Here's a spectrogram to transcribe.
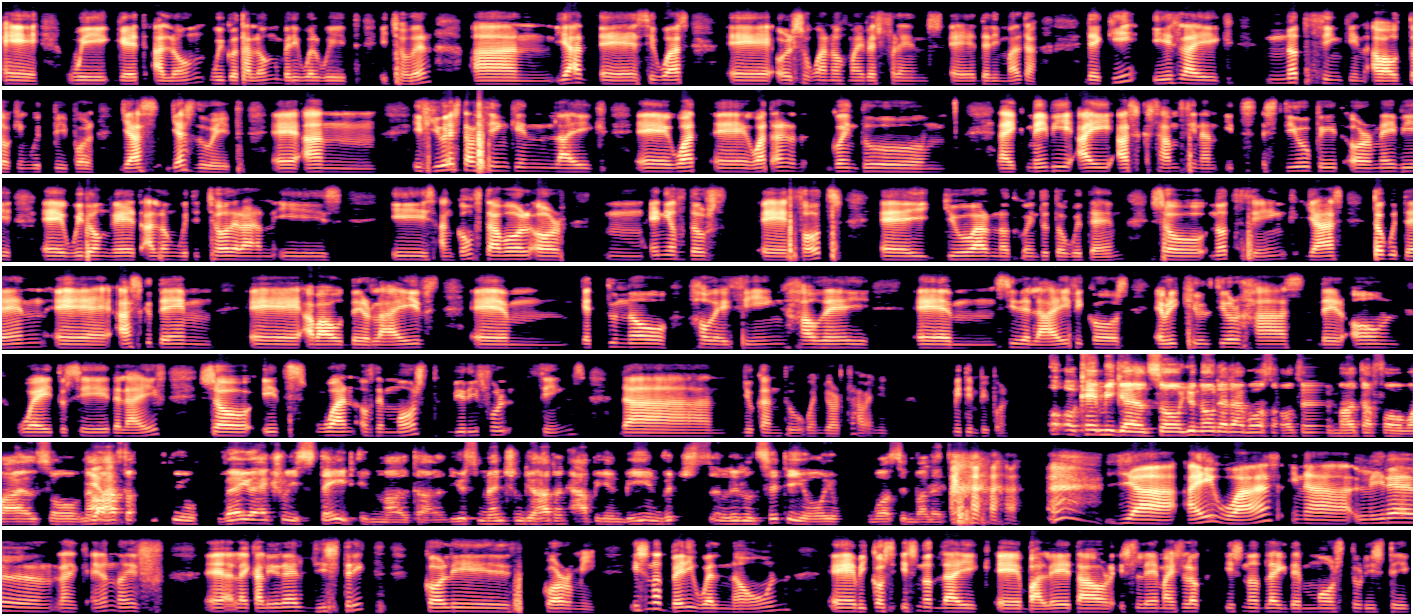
uh, we get along we got along very well with each other. And yeah uh, she was uh, also one of my best friends there in malta. The key is like not thinking about talking with people just just do it. And if you start thinking like what what are going to like maybe i ask something and it's stupid or maybe uh, we don't get along with each other and is is uncomfortable or um, any of those uh, thoughts uh, you are not going to talk with them. So not think just talk with them ask them about their lives um, get to know how they think how they um, see the life because every culture has their own way to see the life. So it's one of the most beautiful things that you can do when you're traveling, meeting people. Okay, Miguel. So you know that I was also in Malta for a while. So now yeah. I have to ask you where you actually stayed in Malta. You mentioned you had an Airbnb in which little city, or you was in Valletta. Yeah, I was in a little, like, I don't know if, uh, like a little district called Qormi. It's not very well known uh, because it's not like uh, Valletta or Sliema. It's, lo- it's not like the most touristic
